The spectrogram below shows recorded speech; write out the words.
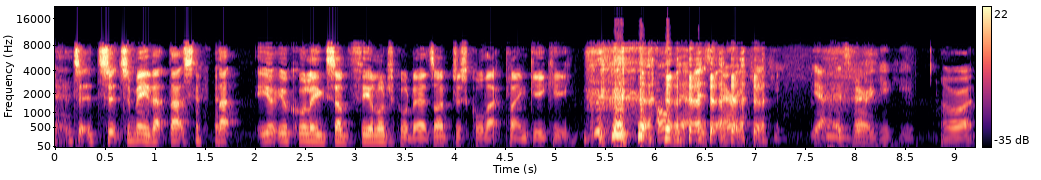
to, to, to, me that that's that you're, you're, calling some theological nerds. I'd just call that playing geeky. oh yeah, it's very geeky. Yeah, it's very geeky. All right.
